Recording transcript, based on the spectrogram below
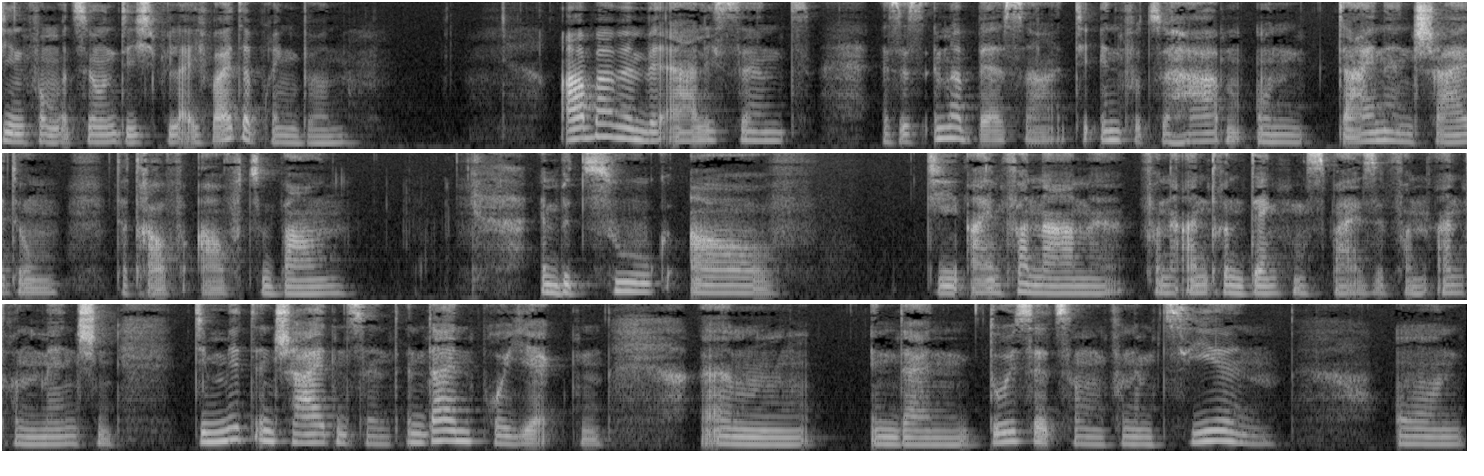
die Informationen, die ich vielleicht weiterbringen würden. Aber wenn wir ehrlich sind, es ist immer besser, die Info zu haben und deine Entscheidung darauf aufzubauen. In Bezug auf die Einvernahme von einer anderen Denkensweise, von anderen Menschen, die mitentscheidend sind in deinen Projekten, ähm, in deinen Durchsetzungen von den Zielen und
